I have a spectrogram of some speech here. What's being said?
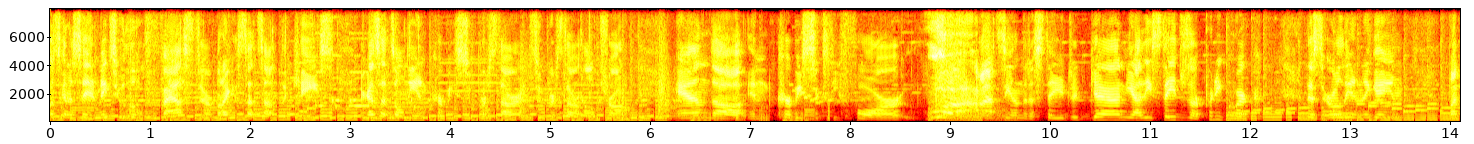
Was gonna say it makes you a little faster, but I guess that's not the case. I guess that's only in Kirby Superstar and Superstar Ultra. And uh, in Kirby 64, that's the end of the stage again. Yeah, these stages are pretty quick this early in the game, but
